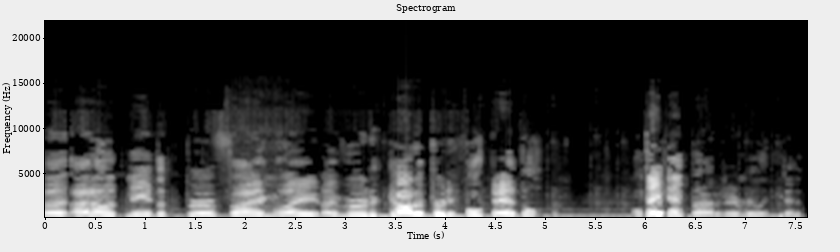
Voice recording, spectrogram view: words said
But I don't need the purifying light. I've already got a pretty full candle. I'll take it, but I didn't really need it.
